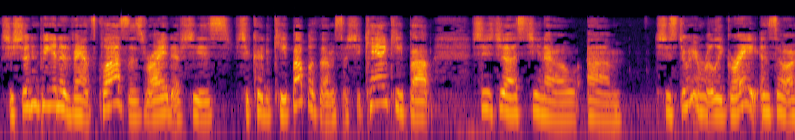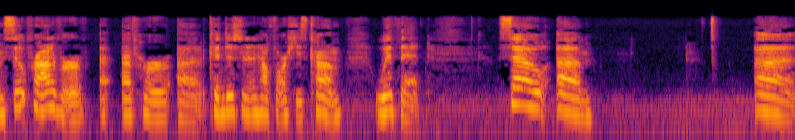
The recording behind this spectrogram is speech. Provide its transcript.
She shouldn't be in advanced classes, right? If she's, she couldn't keep up with them. So she can keep up. She's just, you know, um, she's doing really great. And so I'm so proud of her, of her, uh, condition and how far she's come with it. So, um, uh,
